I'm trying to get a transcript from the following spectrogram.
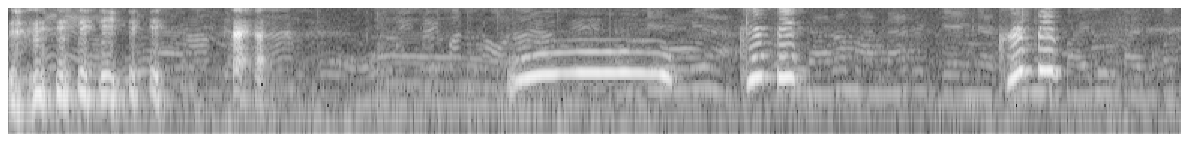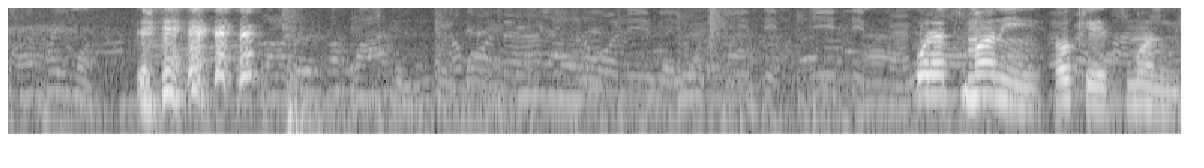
Ooh, clip it, clip it. that's money. Okay, it's money.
